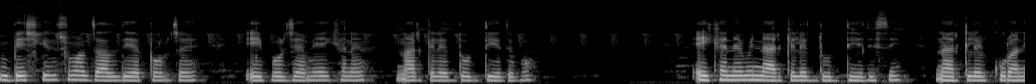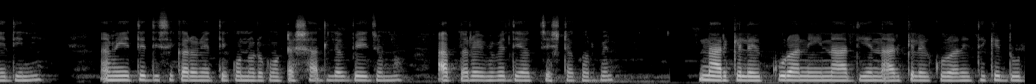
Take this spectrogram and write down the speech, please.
বেশ কিছু সময় জাল দেওয়ার পর্যায়ে, এই পর্যায়ে আমি এইখানে নারকেলের দুধ দিয়ে দেব। এইখানে আমি নারকেলের দুধ দিয়ে দিছি। নারকেলের কুরানি দিনই আমি এতে দিছি কারণ এতে কোনো রকম একটা স্বাদ লাগবে এই জন্য আপনারা এইভাবে দেওয়ার চেষ্টা করবেন। নারকেলের কুরানি না দিয়ে নারকেলের কুরানি থেকে দুধ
